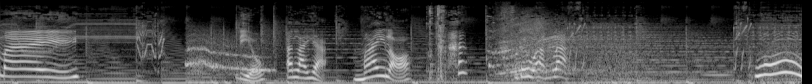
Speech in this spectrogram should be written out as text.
ไม่ เดี๋ยวอะไรอะ่ะ ไม่หรอ ระวังล่ะ ว้าว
